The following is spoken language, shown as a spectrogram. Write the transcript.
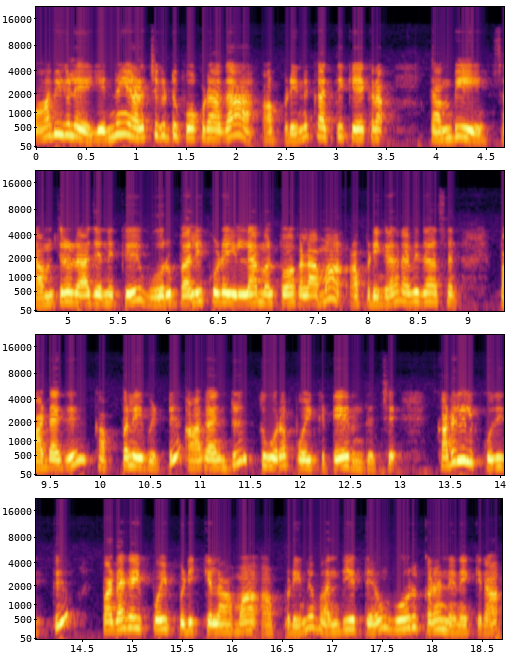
பாவிகளே என்னை அழைச்சிக்கிட்டு போகக்கூடாதா? அப்படின்னு கத்தி கேட்குறான் தம்பி சமுத்திரராஜனுக்கு ஒரு பலி கூட இல்லாமல் போகலாமா? அப்படிங்கிறார் ரவிதாசன். படகு கப்பலை விட்டு அகன்று தூர போய்கிட்டே இருந்துச்சு. கடலில் குதித்து படகை போய் பிடிக்கலாமா? அப்படின்னு வந்தியத்தேவன் ஒரு கணம் நினைக்கிறான்.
